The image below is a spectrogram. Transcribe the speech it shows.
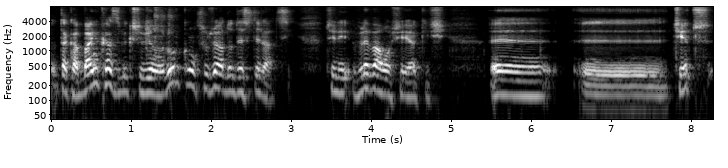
yy, taka bańka z wykrzywioną rurką służyła do destylacji. Czyli wlewało się jakiś yy, yy, ciecz,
